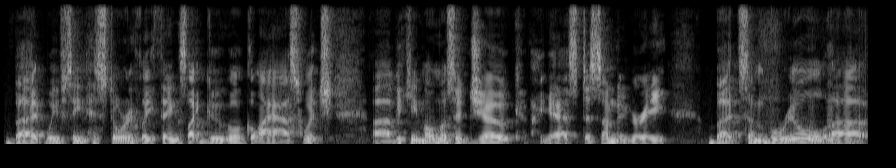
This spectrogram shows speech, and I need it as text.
but we've seen historically things like google glass which uh, became almost a joke i guess to some degree but some real uh,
